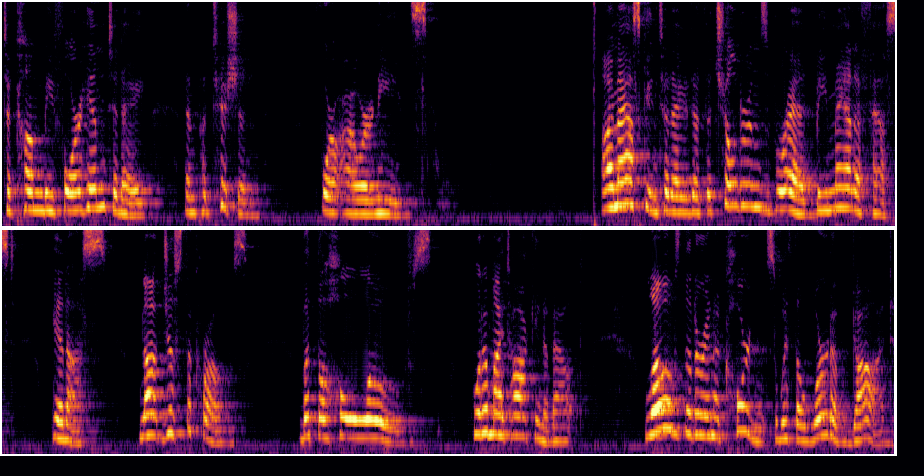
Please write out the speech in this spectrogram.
to come before Him today and petition for our needs. I'm asking today that the children's bread be manifest in us, not just the crumbs, but the whole loaves. What am I talking about? Loaves that are in accordance with the Word of God.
